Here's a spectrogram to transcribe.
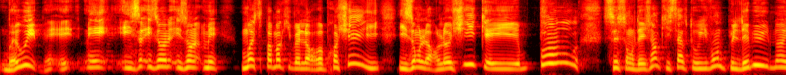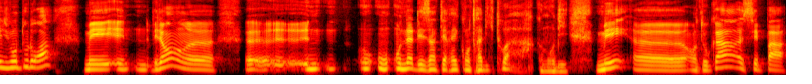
ben oui, mais, mais ils, ils, ont, ils ont, mais moi c'est pas moi qui vais leur reprocher. Ils, ont leur logique et pouf, ce sont des gens qui savent où ils vont depuis le début. Non, ils vont tout droit. Mais, mais non, euh, euh, on, a des intérêts contradictoires, comme on dit. Mais euh, en tout cas, c'est pas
